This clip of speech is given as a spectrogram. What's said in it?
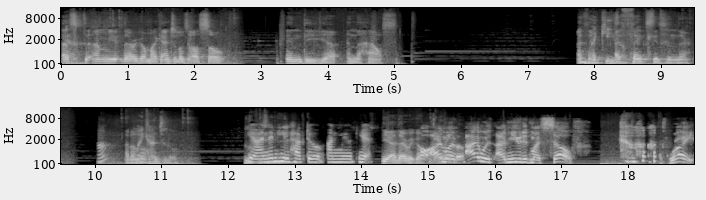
ask to unmute. There we go. Mike Angelo's also in the uh, in the house. I think, Mikey's I think next. he's in there. Huh? I don't Mike know. Angelo. Yeah, and then he'll have to unmute. Yeah. Yeah, there we go. Oh, I'm we on, go. I was I muted myself. That's right.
